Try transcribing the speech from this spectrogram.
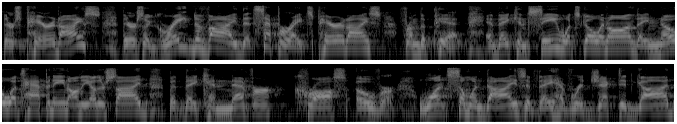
There's paradise. There's a great divide that separates paradise from the pit. And they can see what's going on. They know what's happening on the other side, but they can never cross over. Once someone dies, if they have rejected God,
